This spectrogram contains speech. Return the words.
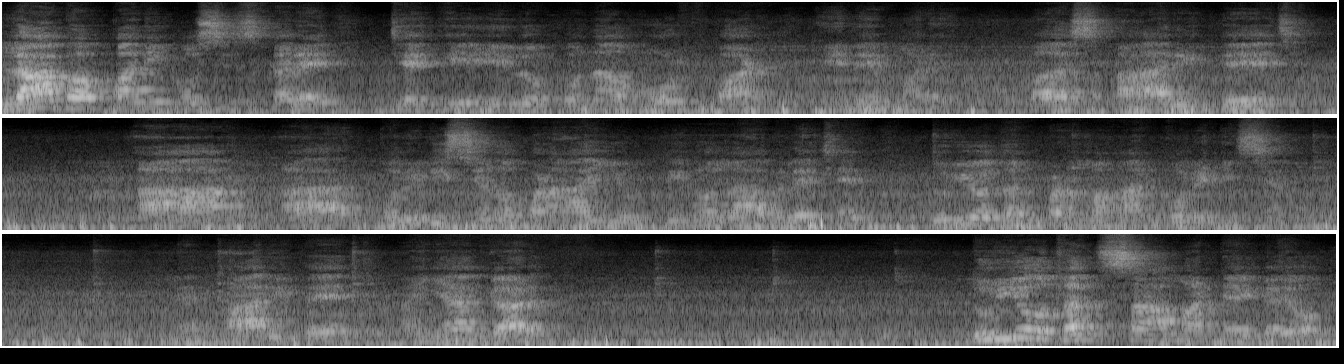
લાભ આપવાની કોશિશ કરે, જેથી એ લોકોના વોટ પણ એને મળે. બસ આ રીતે જ આ આ પોલિટિશિયનો પણ આ યુક્તિનો લાભ લે છે. દુર્યોધન પણ મહાન પોલિટિશિયન એટલે આ રીતે અહીંયા આગળ દુર્યોધન શા માટે ગયો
